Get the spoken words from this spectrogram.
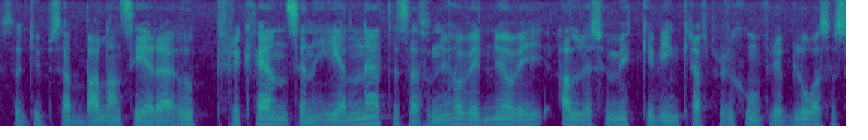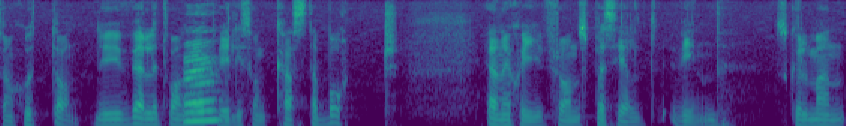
så typ så balansera upp frekvensen i elnätet. Alltså nu, har vi, nu har vi alldeles för mycket vindkraftsproduktion, för det blåser som 17. Det är ju väldigt vanligt mm. att vi liksom kastar bort energi från speciellt vind. Skulle man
